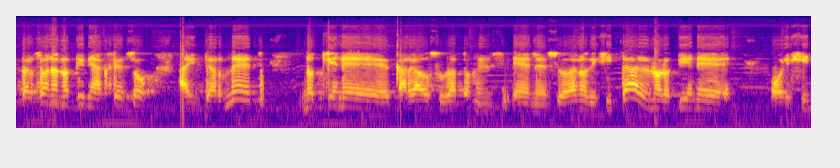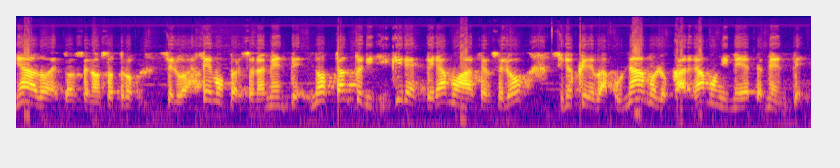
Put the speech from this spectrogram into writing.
persona no tiene acceso a Internet, no tiene cargado sus datos en, el ciudadano digital, no lo tiene originado, entonces nosotros se lo hacemos personalmente, no tanto ni siquiera esperamos hacérselo, sino que vacunamos, lo cargamos inmediatamente.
